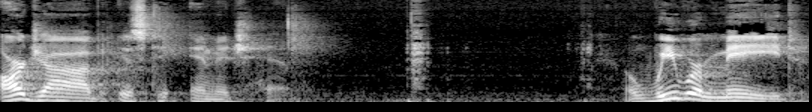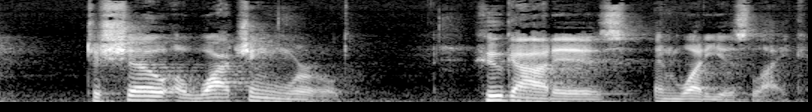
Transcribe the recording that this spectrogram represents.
Our job is to image him. We were made to show a watching world who God is and what he is like.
